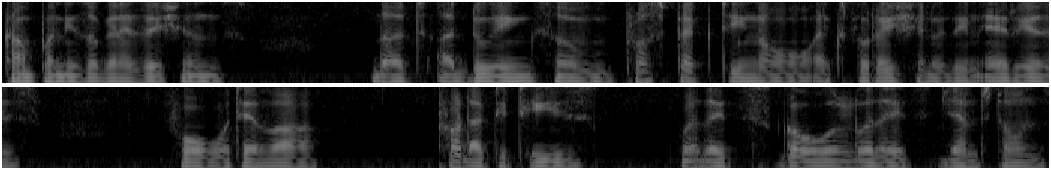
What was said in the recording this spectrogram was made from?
companies, organizations that are doing some prospecting or exploration within areas for whatever product it is, whether it's gold, whether it's gemstones.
